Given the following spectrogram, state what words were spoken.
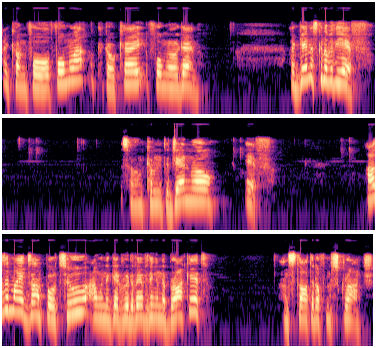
icon for formula, click OK, formula again. Again, it's going to be the if. So I'm coming to general, if. As in my example 2, I'm going to get rid of everything in the bracket and start it off from scratch.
